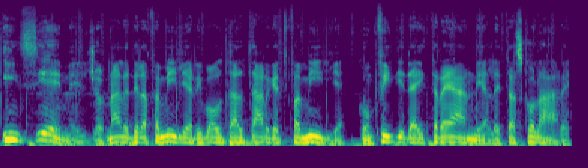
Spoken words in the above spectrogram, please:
Insieme, il giornale della famiglia rivolta al target famiglie, con figli dai tre anni all'età scolare,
